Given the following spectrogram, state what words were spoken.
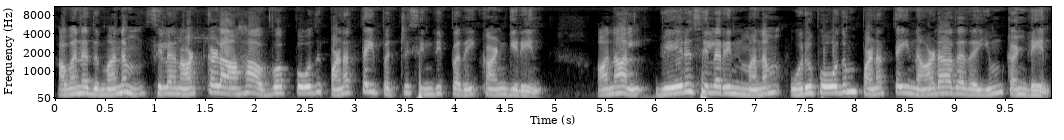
அவனது மனம் சில நாட்களாக அவ்வப்போது பணத்தை பற்றி சிந்திப்பதை காண்கிறேன். ஆனால் வேறு சிலரின் மனம் ஒருபோதும் பணத்தை நாடாததையும் கண்டேன்.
